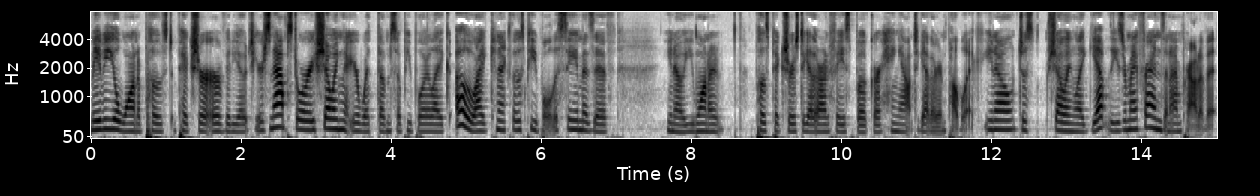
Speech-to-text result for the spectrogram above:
maybe you'll want to post a picture or a video to your Snap story showing that you're with them so people are like, oh, I connect those people. The same as if, you know, you want to post pictures together on Facebook or hang out together in public, you know, just showing like, yep, these are my friends and I'm proud of it.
